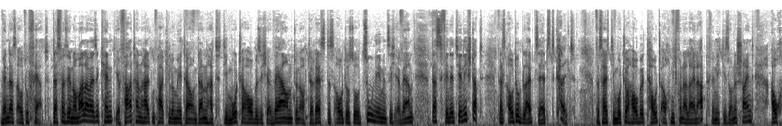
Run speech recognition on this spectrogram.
wenn das Auto fährt. Das, was ihr normalerweise kennt, ihr fahrt dann halt ein paar Kilometer und dann hat die Motorhaube sich erwärmt und auch der Rest des Autos so zunehmend sich erwärmt, das findet hier nicht statt. Das Auto bleibt selbst kalt. Das heißt, die Motorhaube taut auch nicht von alleine ab, wenn nicht die Sonne scheint. Auch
